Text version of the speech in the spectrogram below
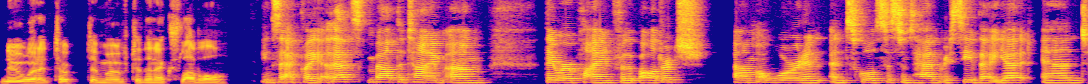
knew what it took to move to the next level. Exactly. That's about the time um, they were applying for the Baldrige um, Award, and, and school systems hadn't received that yet. And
